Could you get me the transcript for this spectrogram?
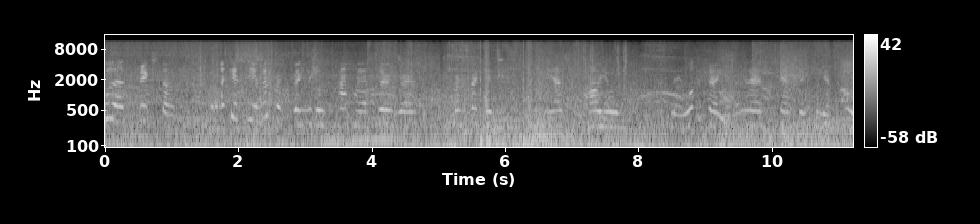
good at trick stuff. I can't see in my perspective because haha server perspective. Yeah, that's how you play multiplayer game, unless you can say here too.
